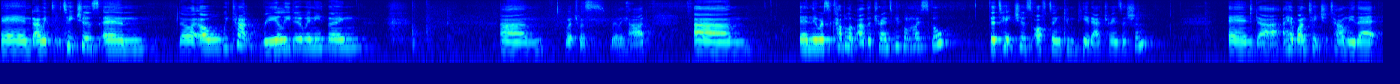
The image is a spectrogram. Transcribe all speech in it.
And I went to the teachers, and they're like, "Oh well, we can't really do anything." um, which was really hard. Um, and there was a couple of other trans people at my school. The teachers often compared our transition. And uh, I had one teacher tell me that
